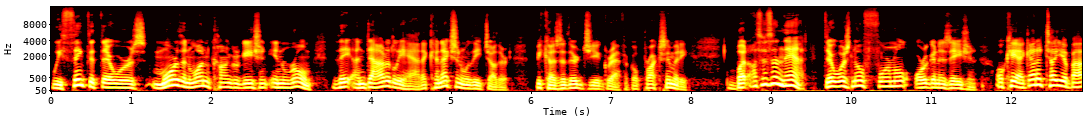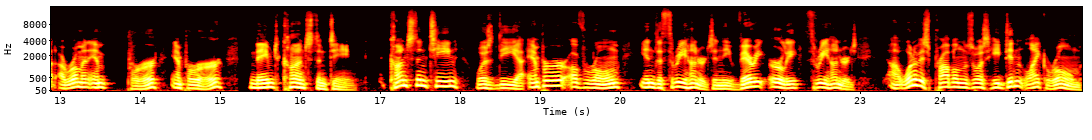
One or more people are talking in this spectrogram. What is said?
We think that there was more than one congregation in Rome. They undoubtedly had a connection with each other because of their geographical proximity. But other than that, there was no formal organization. Okay, I got to tell you about a Roman emperor, emperor named Constantine. Constantine was the uh, emperor of Rome in the 300s, in the very early 300s. Uh, one of his problems was he didn't like Rome.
